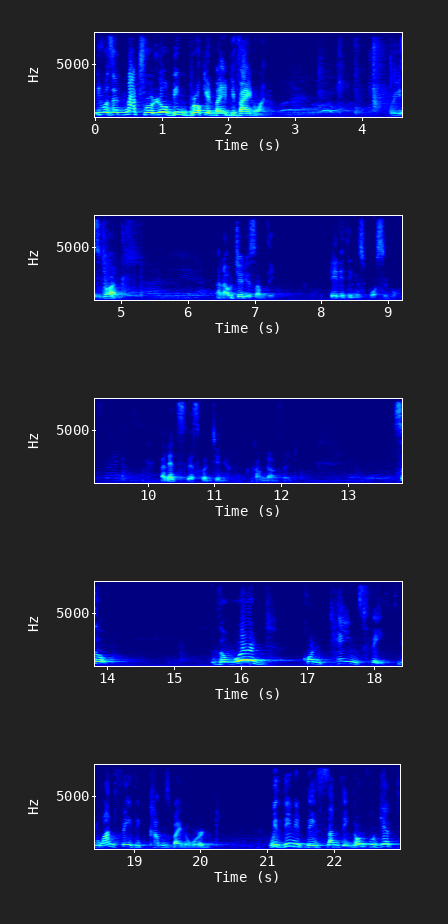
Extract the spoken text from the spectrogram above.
It was a natural law being broken by a divine one. Praise God. And I'll tell you something. Anything is possible. But let's let's continue. Calm down, Fred. So the word contains faith. You want faith, it comes by the word. Within it, there's something. Don't forget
